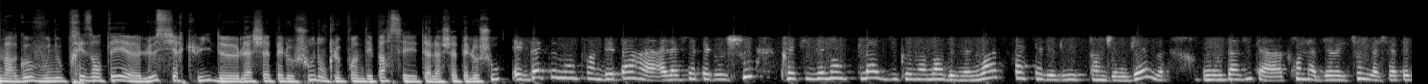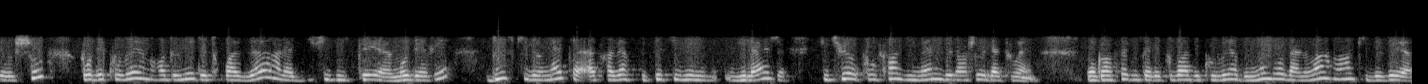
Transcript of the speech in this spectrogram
Margot, vous nous présentez euh, le circuit de la Chapelle aux Choux. Donc le point de départ, c'est à la Chapelle aux Choux. Exactement, point de départ à la Chapelle aux Choux, précisément place du commandant de Menois, face à l'église Sainte-Geneviève. On vous invite à prendre la direction de la Chapelle aux Choux pour découvrir une randonnée de 3 heures à la difficulté euh, modérée. 12 km à travers ce petit village situé au confins du Maine, de l'Anjou et de la Touraine. Donc en fait, vous allez pouvoir découvrir de nombreux manoirs hein, qui devaient euh,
